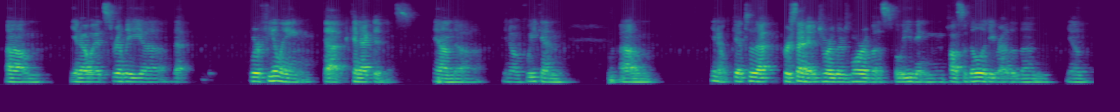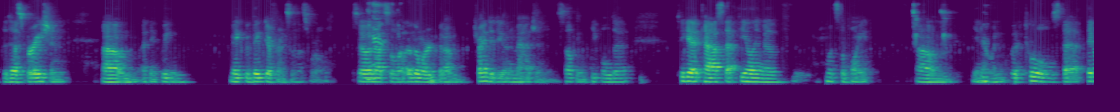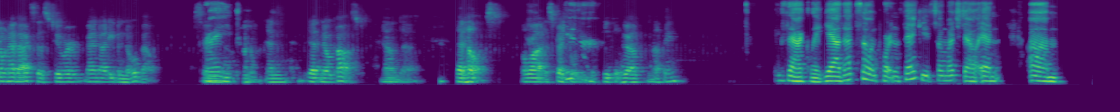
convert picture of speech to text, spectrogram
Um, you know, it's really uh, that we're feeling that connectedness, and uh, you know, if we can, um, you know, get to that percentage where there's more of us believing in possibility rather than, you know, the desperation, um, I think we can make a big difference in this world. So, and that's a lot of the work that I'm trying to do and imagine. It's helping people to to get past that feeling of what's the point, um, you know, and with tools that they don't have access to or might not even know about. So, right. Um, and at no cost. And uh, that helps a lot, especially yeah. for people who have nothing. Exactly. Yeah, that's so important. Thank you so much, Del. And um,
